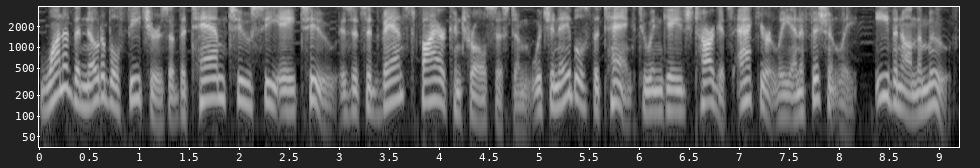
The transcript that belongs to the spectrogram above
One of the notable features of the TAM-2CA2 is its advanced fire control system which enables the tank to engage targets accurately and efficiently, even on the move.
